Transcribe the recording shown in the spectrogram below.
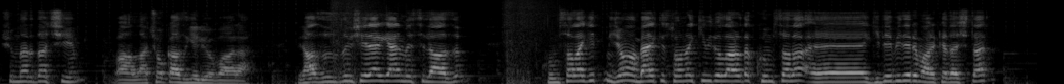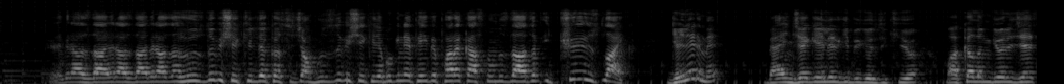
Şunları da açayım. Vallahi çok az geliyor bu ara. Biraz hızlı bir şeyler gelmesi lazım. Kumsala gitmeyeceğim ama belki sonraki videolarda kumsala ee, gidebilirim arkadaşlar. Şöyle biraz daha biraz daha biraz daha hızlı bir şekilde kasacağım. Hızlı bir şekilde bugün epey bir para kasmamız lazım. 200 like. Gelir mi? Bence gelir gibi gözüküyor. Bakalım göreceğiz.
